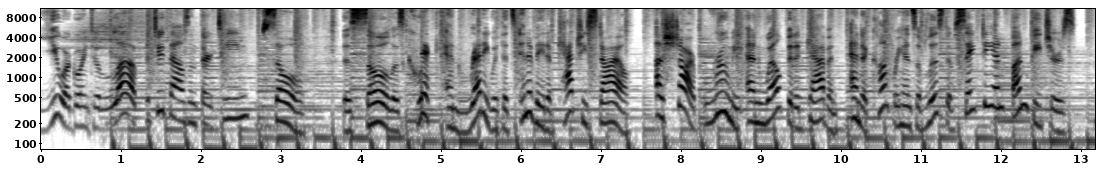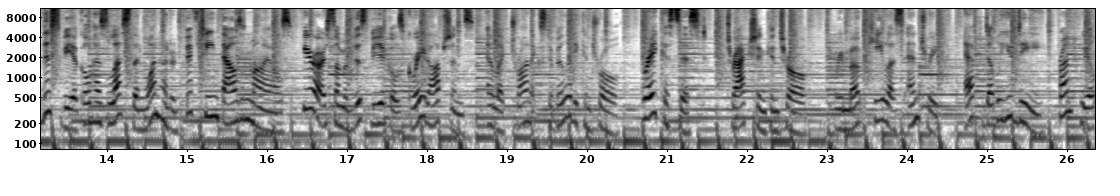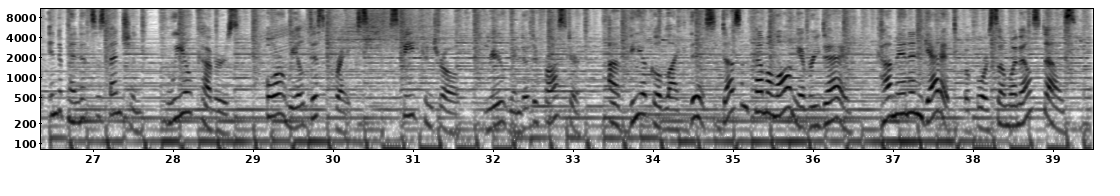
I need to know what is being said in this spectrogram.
You are going to love the 2013 Soul. The Soul is quick and ready with its innovative, catchy style, a sharp, roomy, and well-fitted cabin, and a comprehensive list of safety and fun features. This vehicle has less than 115,000 miles. Here are some of this vehicle's great options. Electronic stability control, brake assist, traction control, remote keyless entry, FWD, front wheel independent suspension, wheel covers, four wheel disc brakes, speed control, rear window defroster. A vehicle like this doesn't come along every day. Come in and get it before someone else does.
